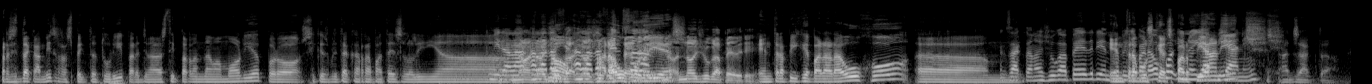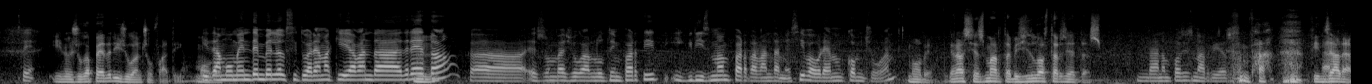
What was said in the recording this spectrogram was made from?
presenta canvis respecte a Turí, per exemple, ara estic parlant de memòria, però sí que és veritat que repeteix la línia... Mira, la- no, no, la juga, no, la juga no, no juga Pedri. Entra Piqué per Araujo, uh, Exacte, no juga Pedri, entra, entra Piqué per Araujo per i no hi ha Pjanic, Pjanic. exacte. Sí. I no juga Pedri i juga en Sofati. I de moment Dembélé el situarem aquí a banda dreta, Mm. que és on va jugar en l'últim partit, i Griezmann per davant de Messi. Veurem com juguen. Molt bé, gràcies Marta, vigila les targetes. Va, no em posis nerviosa. Va, fins ara.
